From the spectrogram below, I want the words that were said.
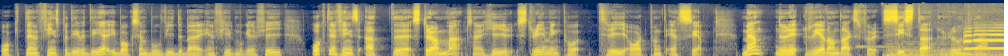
Och den finns på DVD i boxen Bo Widerberg, en filmografi. Och den finns att eh, strömma, sån här hyrstreaming på triart.se. Men nu är det redan dags för sista rundan.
